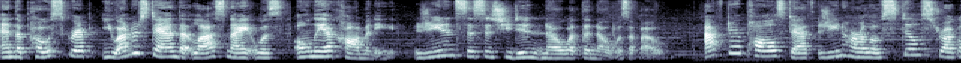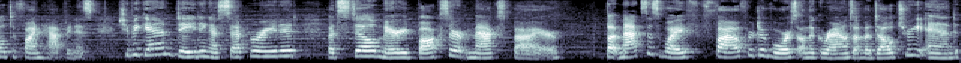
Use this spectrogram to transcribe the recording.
And the postscript, you understand that last night was only a comedy. Jean insisted she didn't know what the note was about. After Paul's death, Jean Harlow still struggled to find happiness. She began dating a separated but still married boxer, Max Baer. But Max's wife filed for divorce on the grounds of adultery and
